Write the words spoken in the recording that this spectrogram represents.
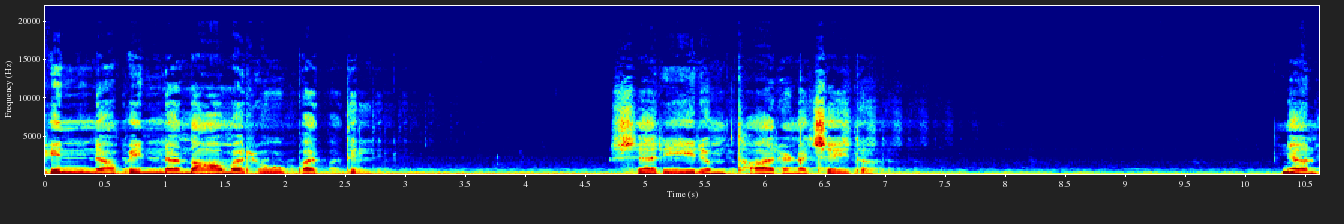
ഭിന്ന ഭിന്ന നാമരൂപത്തിൽ ശരീരം ധാരണ ചെയ്ത് ഞാൻ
